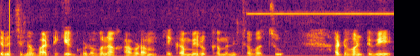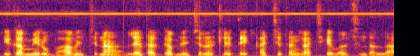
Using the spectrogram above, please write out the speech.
చిన్న చిన్న వాటికి గొడవలు కావడం ఇక మీరు గమనించవచ్చు. అటువంటివి ఇక మీరు భావించిన లేదా గమనించినట్లయితే ఖచ్చితంగా చేయవలసిందల్లా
